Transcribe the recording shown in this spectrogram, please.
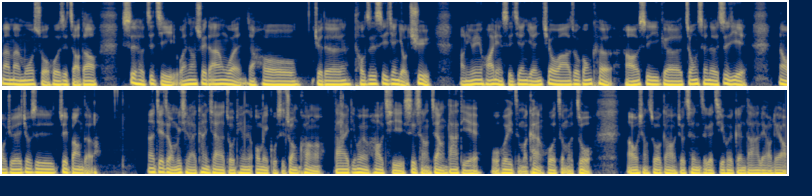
慢慢摸索，或者是找到适合自己晚上睡得安稳，然后觉得投资是一件有趣啊，你愿意花点时间研究啊，做功课，然后是一个终身的事业，那我觉得就是最棒的了。那接着我们一起来看一下昨天欧美股市状况哦。大家一定会很好奇，市场这样大跌，我会怎么看或怎么做？啊，我想说，刚好就趁这个机会跟大家聊聊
